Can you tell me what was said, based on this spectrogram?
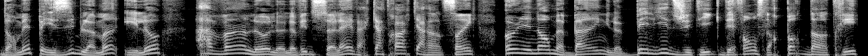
dormaient paisiblement. Et là, avant là, le lever du soleil, vers 4h45, un énorme bang, le bélier du GTI qui défonce leur porte d'entrée,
